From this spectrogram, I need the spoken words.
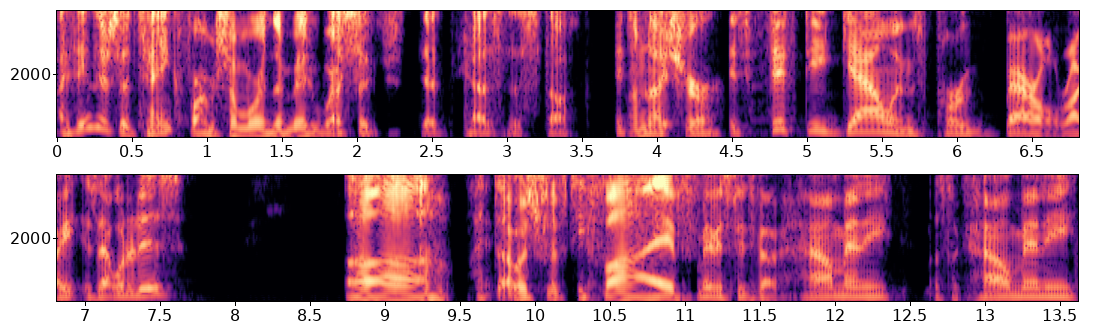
I think there's a tank farm somewhere in the Midwest that has this stuff. It's I'm not fi- sure. It's 50 gallons per barrel, right? Is that what it is? Uh, I thought it was 55. Maybe it's 55. How many? Let's look. How many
